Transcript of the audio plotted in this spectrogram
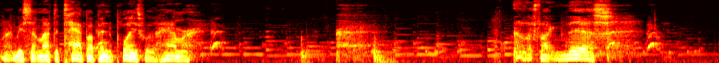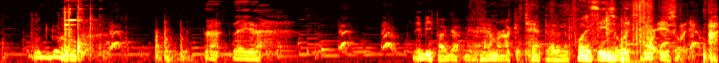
Might be something I have to tap up into place with a hammer. It looks like this would go right there. Maybe if I got me a hammer, I could tap that into place easily, more easily. There.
